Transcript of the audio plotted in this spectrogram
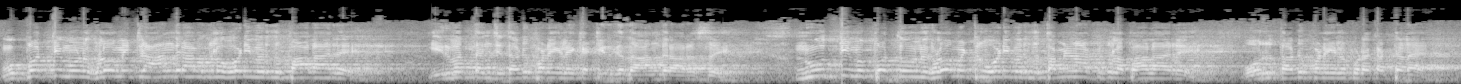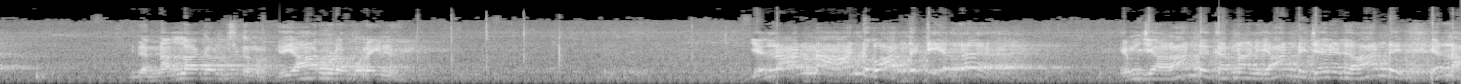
முப்பத்தி மூணு கிலோமீட்டர் ஆந்திராவுக்குள்ள ஓடி வருது பாலாறு. இருபத்தஞ்சு தடுப்பணைகளை கட்டியிருக்குது ஆந்திர அரசு. நூத்தி முப்பத்தி ஒண்ணு கிலோமீட்டர் ஓடி வருது தமிழ்நாட்டுக்குள்ள பாலாறு. ஒரு தடுப்பணையில கூட கட்டல. இத நல்லா கவனிச்சுக்கணும். இது யாரோட குறைன்னு? எல்லாரும் ஆண்டு வாழ்ந்துட்டு இல்ல? எம்ஜிஆர் ஆண்டு கருணாநிதி ஆண்டு ஜெயலலிதா ஆண்டு எல்லா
